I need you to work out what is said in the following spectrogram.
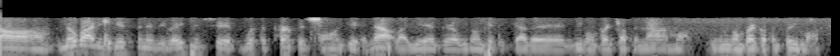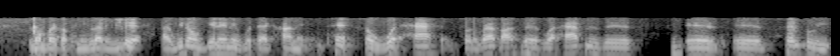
um nobody gets in a relationship with the purpose on getting out. Like, yeah, girl, we're gonna get together and we're gonna break up in nine months. And we're gonna break up in three months. We're gonna break up in eleven years. Yeah. Like we don't get in it with that kind of intent. So what happens? So the rabbi says what happens is is is simply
